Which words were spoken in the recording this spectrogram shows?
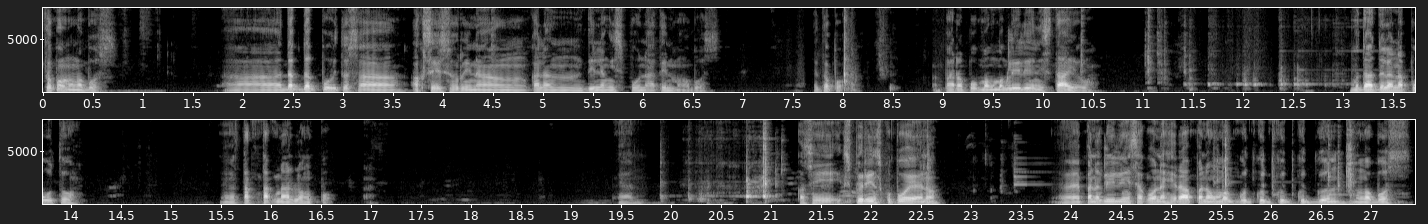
Ito po mga boss. Ah, dagdag po ito sa accessory ng kalandilangis po natin mga boss. Ito po. Para po mag maglilinis tayo. Madadala na po ito. Eh, tak-tak na lang po. Yan. Kasi experience ko po eh, ano. Eh, panaglilinis ako, nahirapan akong mag-good-good-good-good mga boss.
